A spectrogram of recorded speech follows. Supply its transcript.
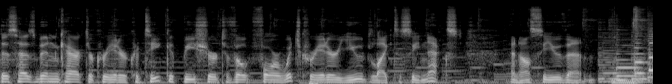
This has been Character Creator Critique. Be sure to vote for which creator you'd like to see next, and I'll see you then.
